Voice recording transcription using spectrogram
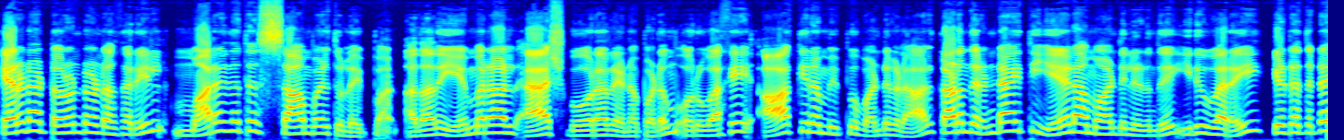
கனடா டொரண்டோ நகரில் மரகத சாம்பல் துளைப்பான் அதாவது எமரால்ட் ஆஷ் போரர் எனப்படும் ஒரு வகை ஆக்கிரமிப்பு வண்டுகளால் கடந்த இரண்டாயிரத்தி ஏழாம் ஆண்டிலிருந்து இதுவரை கிட்டத்தட்ட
